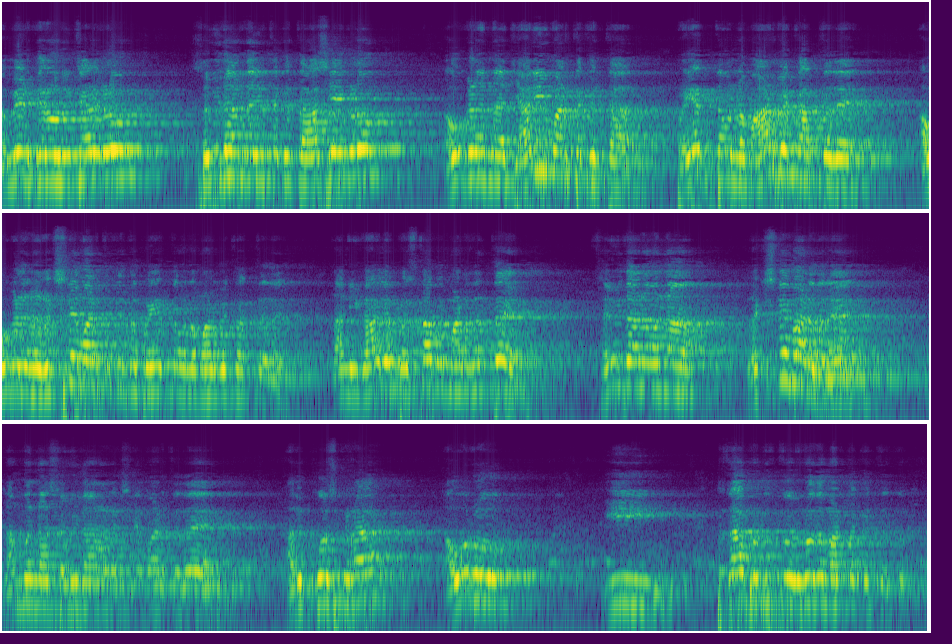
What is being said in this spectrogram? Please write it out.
ಅಂಬೇಡ್ಕರ್ ಅವರ ವಿಚಾರಗಳು, ಸಂವಿಧಾನದಲ್ಲಿರ್ತಕ್ಕಂಥ ಆಶಯಗಳು, ಅವುಗಳನ್ನು ಜಾರಿ ಮಾಡತಕ್ಕಂಥ ಪ್ರಯತ್ನವನ್ನು ಮಾಡಬೇಕಾಗ್ತದೆ. ಅವುಗಳನ್ನು ರಕ್ಷಣೆ ಮಾಡತಕ್ಕಂಥ ಪ್ರಯತ್ನವನ್ನು ಮಾಡಬೇಕಾಗ್ತದೆ. ನಾನು ಈಗಾಗಲೇ ಪ್ರಸ್ತಾಪ ಮಾಡದಂತೆ ಸಂವಿಧಾನವನ್ನು ರಕ್ಷಣೆ ಮಾಡಿದರೆ ನಮ್ಮನ್ನ ಸಂವಿಧಾನ ರಕ್ಷಣೆ ಮಾಡ್ತದೆ. ಅದಕ್ಕೋಸ್ಕರ ಅವರು ಈ ಪ್ರಜಾಪ್ರಭುತ್ವ ವಿರೋಧ ಮಾಡತಕ್ಕಂಥದ್ದು.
